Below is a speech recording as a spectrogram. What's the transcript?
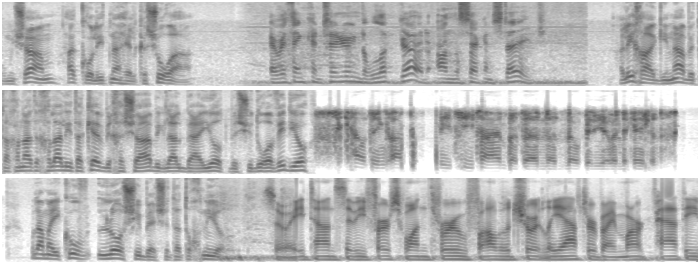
ומשם הכל התנהל כשורה. everything continuing to look good on the second stage. הליך העגינה בתחנת החלל התעכב בכשעה בגלל בעיות בשידור הוידאו, אולם העיכוב לא שיבש את התוכניות. So Eitan Sibi, first one through, followed shortly after by Mark Pathy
